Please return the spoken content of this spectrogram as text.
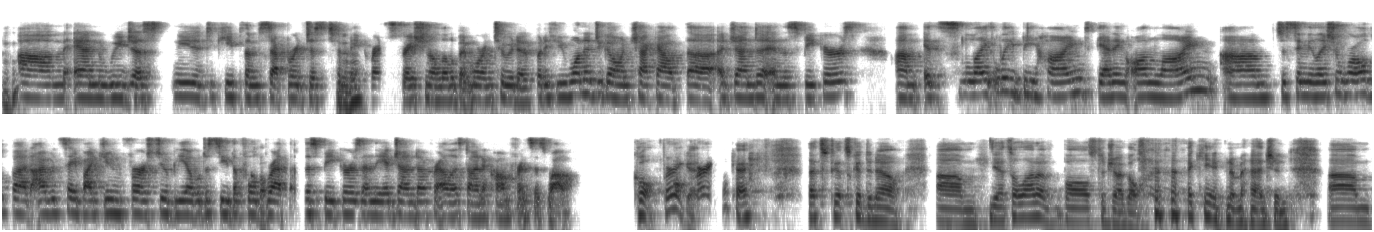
Mm-hmm. Um, and we just needed to keep them separate just to mm-hmm. make registration a little bit more intuitive. But if you wanted to go and check out the agenda and the speakers, um, it's slightly behind getting online um, to Simulation World, but I would say by June 1st, you'll be able to see the full breadth of the speakers and the agenda for LS Dyna Conference as well. Cool. Very good. Okay. That's that's good to know. Um, yeah, it's a lot of balls to juggle. I can't even imagine. Um,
